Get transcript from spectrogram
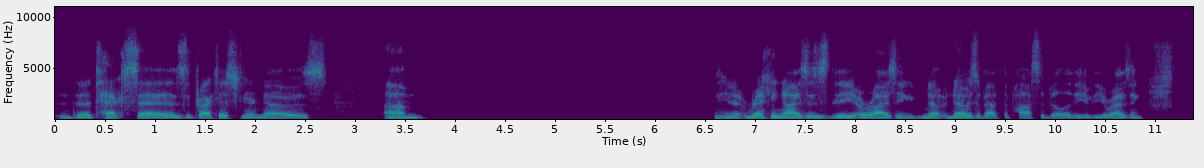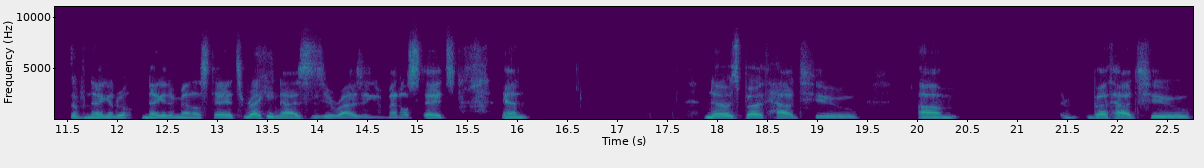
the text says the practitioner knows um, you know recognizes the arising know, knows about the possibility of the arising of negative negative mental states recognizes the arising of mental states and knows both how to um, both how to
